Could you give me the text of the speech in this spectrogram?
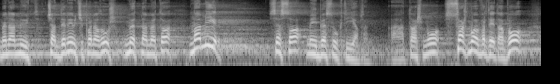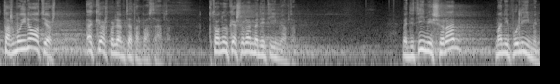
me na myt, qat dënim që po na thush, myt na me to, më mirë se sa me i besu këtij, a kupton. A tashmë s'është më e vërteta, po tashmë inati është. E kjo është problem tjetër pastaj. Këto nuk e shëron meditimi, a kupton? Meditimi shëron manipulimin.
